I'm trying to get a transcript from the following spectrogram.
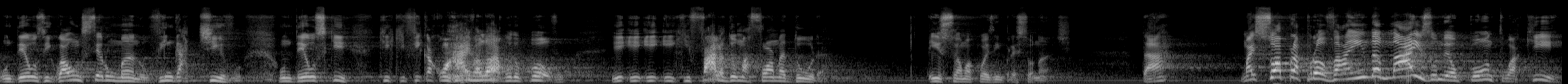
um Deus igual a um ser humano, vingativo, um Deus que, que, que fica com raiva logo do povo e, e, e que fala de uma forma dura. Isso é uma coisa impressionante, tá? Mas só para provar ainda mais o meu ponto aqui,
